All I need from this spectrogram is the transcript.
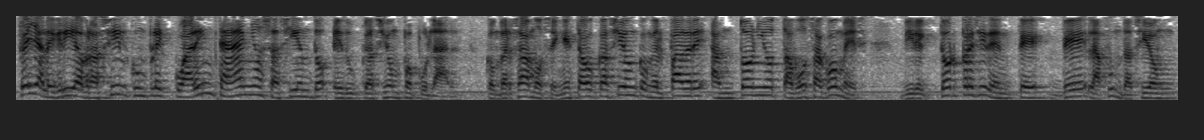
Fe y Alegría Brasil cumple 40 años haciendo educación popular. Conversamos en esta ocasión con el padre Antonio Tabosa Gómez, director presidente de la Fundación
